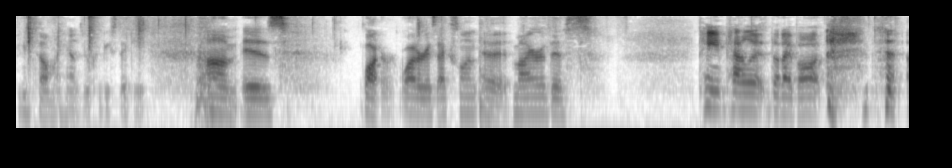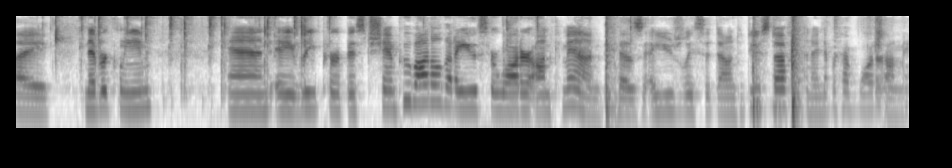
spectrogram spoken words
You can tell my hands are pretty sticky. Um, is water. Water is excellent. I admire this paint palette that I bought that I never clean and a repurposed shampoo bottle that I use for water on command because I usually sit down to do stuff and I never have water on me.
